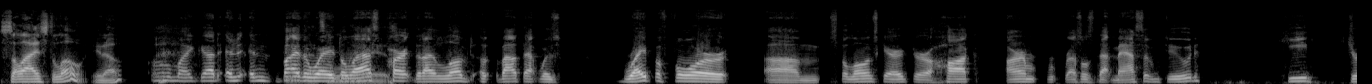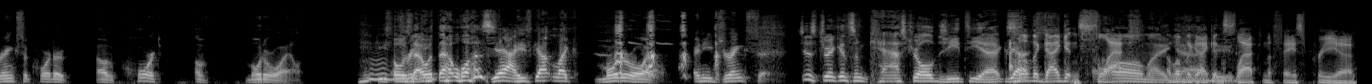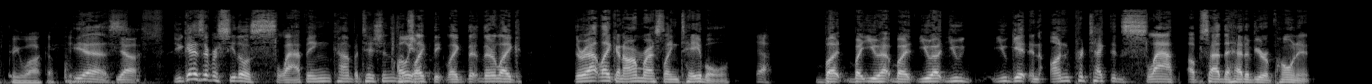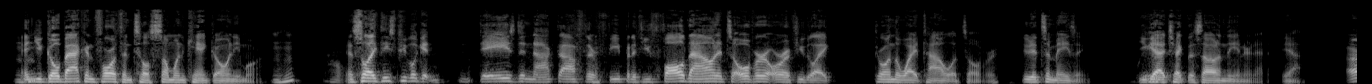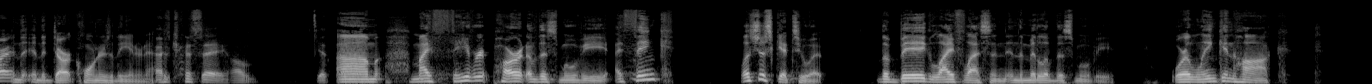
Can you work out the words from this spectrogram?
Sly Stallone. You know. Oh my god! And and by the That's way, the last part that I loved about that was right before um, Stallone's character Hawk arm wrestles that massive dude. He drinks a quarter of quart of motor oil. He's Oh, is that what that was? Yeah, he's got like motor oil, and he drinks it. Just drinking some Castrol GTX. I love the guy getting slapped. Oh, my I love the God, guy getting slapped in the face pre uh, pre walk up. Yes. Yes. Do you guys ever see those slapping competitions? Oh, it's yeah. like the, like they're- they're like they're at like an arm wrestling table. Yeah. But but you have but you have, you you get an unprotected slap upside the head of your opponent, and you go back and forth until someone can't go anymore. Mhm. And so like these people get dazed and knocked off their feet, but if you fall down, it's over. Or if you like throw in the white towel, it's over. Dude, it's amazing. You gotta check this out on the internet. Yeah, All right. in the in the dark corners of the internet. I was gonna say I'll get. That. Um, my favorite part of this movie, I think, let's just get to it. The big life lesson in the middle of this movie, where Lincoln Hawk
